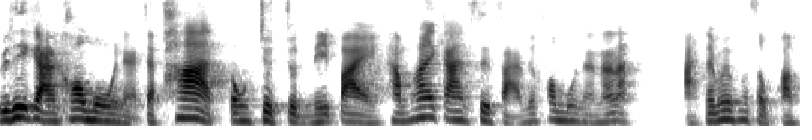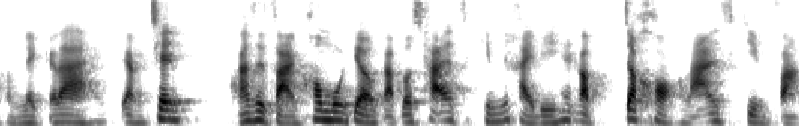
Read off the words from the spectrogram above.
วิธีการข้อมูลเนี่ยจะพลาดตรงจุดจุดๆนี้ไปทำให้การสื่อสารด้วยข้อมูลนั้นน่ะอาจจะไม่ประสบความสำเร็จก็ได้ อย่างเช่น การสื่อสารข้อมูลเกี่ยวกับรสชาติไอศครีมที่ขายดีให้กับเจ้าของร้านไอศครีมฟัง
